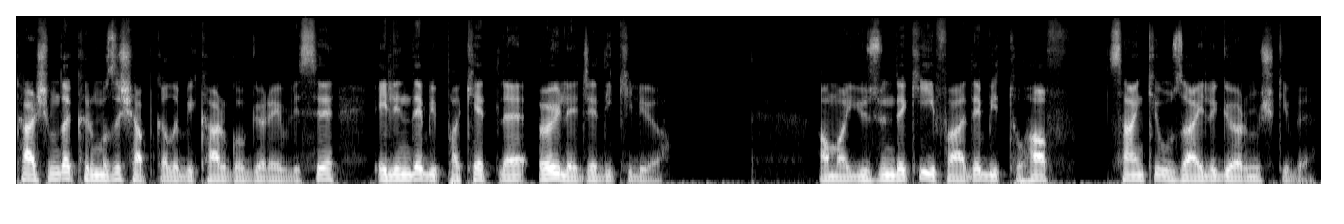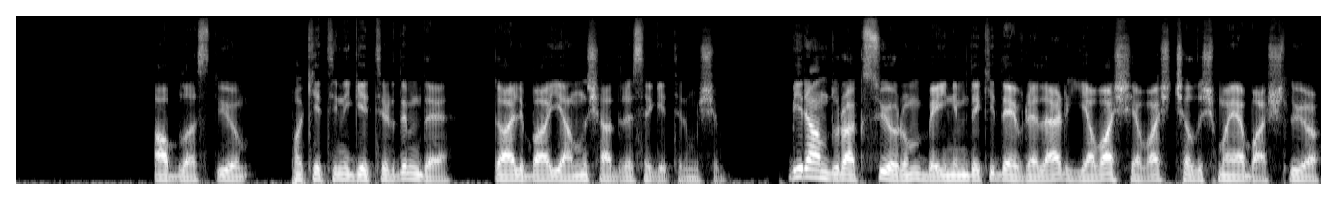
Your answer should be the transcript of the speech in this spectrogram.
Karşımda kırmızı şapkalı bir kargo görevlisi, elinde bir paketle öylece dikiliyor. Ama yüzündeki ifade bir tuhaf, sanki uzaylı görmüş gibi. Ablas diyorum, paketini getirdim de galiba yanlış adrese getirmişim. Bir an duraksıyorum, beynimdeki devreler yavaş yavaş çalışmaya başlıyor.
